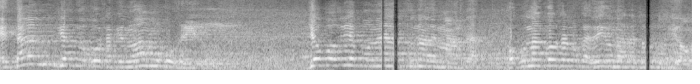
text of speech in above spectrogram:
están anunciando cosas que no han ocurrido. Yo podría poner una demanda, porque una cosa es lo que diga una resolución,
